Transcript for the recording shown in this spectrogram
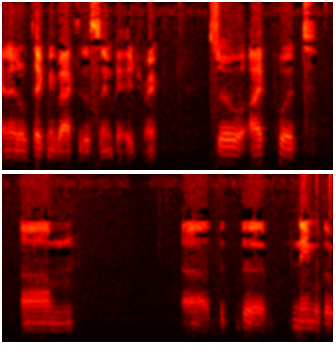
and it'll take me back to the same page, right? So I put um, uh, the, the name of the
